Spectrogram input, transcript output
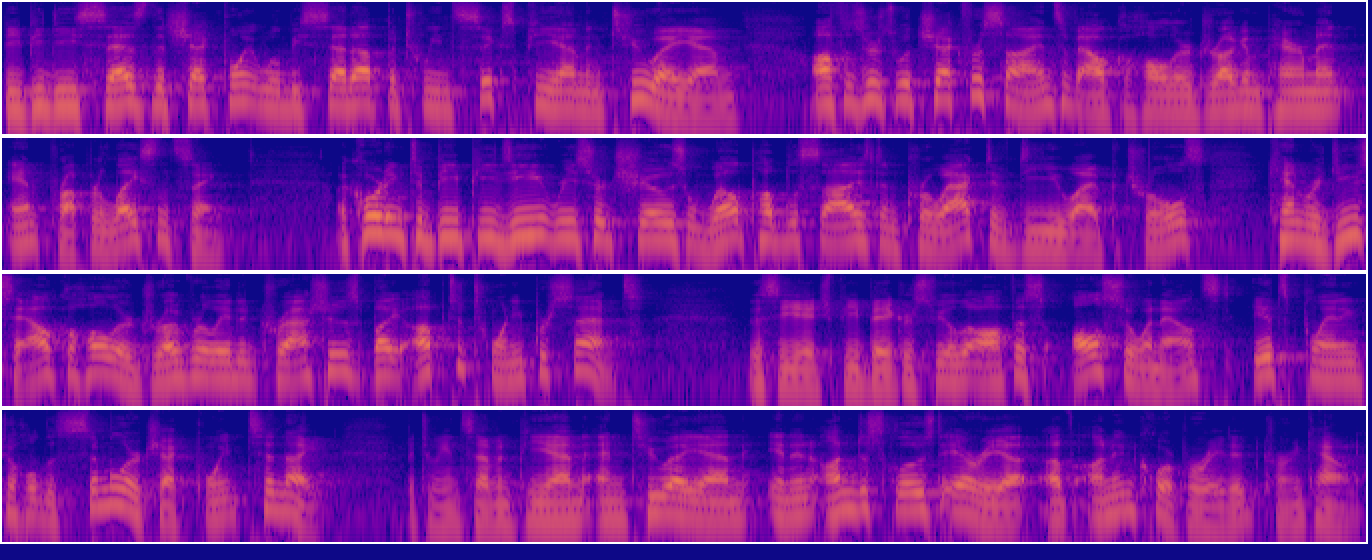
BPD says the checkpoint will be set up between 6 p.m. and 2 a.m. Officers will check for signs of alcohol or drug impairment and proper licensing. According to BPD, research shows well-publicized and proactive DUI patrols can reduce alcohol or drug-related crashes by up to 20 percent. The CHP Bakersfield office also announced it's planning to hold a similar checkpoint tonight between 7 p.m. and 2 a.m. in an undisclosed area of unincorporated Kern County.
